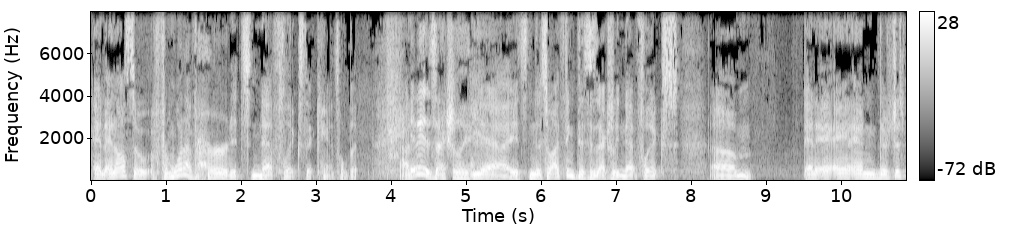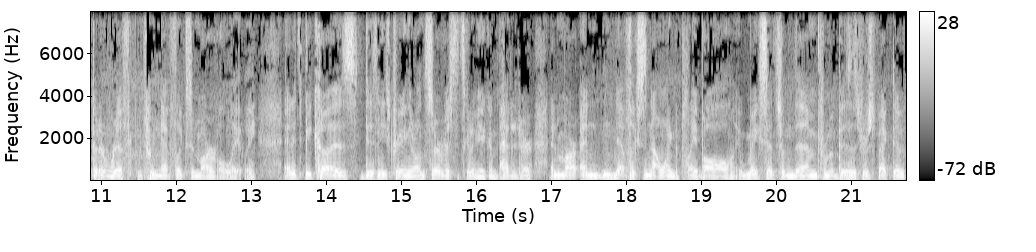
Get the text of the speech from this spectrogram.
and and also from what I've heard, it's Netflix that canceled it. It is actually. yeah, it's so I think this is actually Netflix. Um, and, and and there's just been a rift between Netflix and Marvel lately, and it's because Disney's creating their own service that's going to be a competitor, and Mar- and Netflix is not wanting to play ball. It makes sense from them from a business perspective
